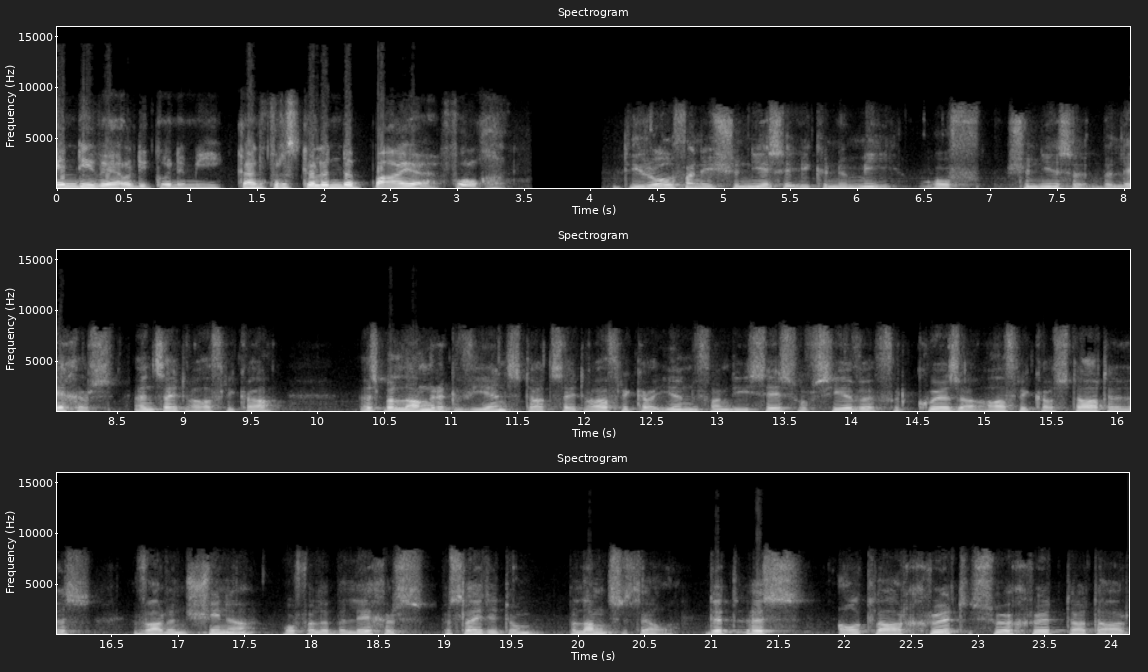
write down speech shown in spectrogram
en die wêreldekonomie kan verskillende paaie volg. Die rol van die Chinese ekonomie of Chinese beleggers in Suid-Afrika is belangrik weens dat Suid-Afrika een van die 6 of 7 verkose Afrika state is waarin China of hulle beleggers besluit het om belang te stel. Dit is al klaar groot, so groot dat daar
